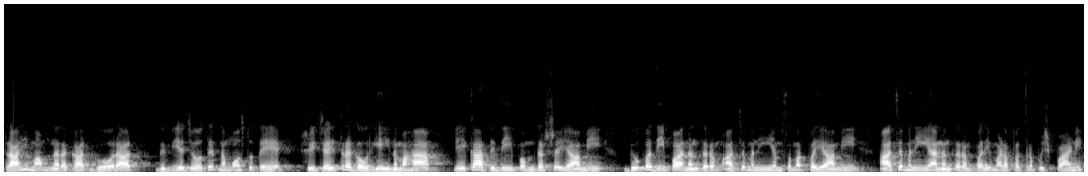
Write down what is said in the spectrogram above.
ತ್ರಾಹಿ ಮಾಂ ನರಕಾತ್ ಘೋರಾತ್ ದಿವ್ಯಜ್ಯೋತಿರ್ ನಮೋಸ್ತುತೆ ಶ್ರೀ ಚೈತ್ರಗೌರ್ಯೈ ನಮಃ ಏಕಾರ್ತಿ ದೀಪಂ ದರ್ಶಯಾಮಿ ಧೂಪದೀಪಾನಂತರಂ ಆಚಮನೀಯಂ ಸಮರ್ಪಯಾಮಿ, ಆಚಮನೀಯಾನಂತರಂ ಪರಿಮಳಪತ್ರ ಪುಷ್ಪಾಣಿ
